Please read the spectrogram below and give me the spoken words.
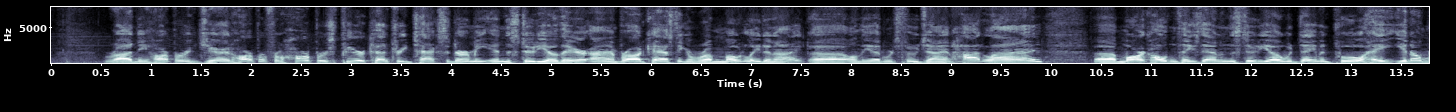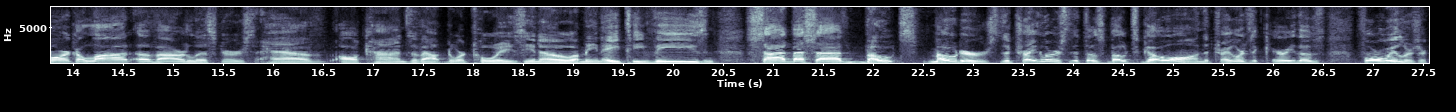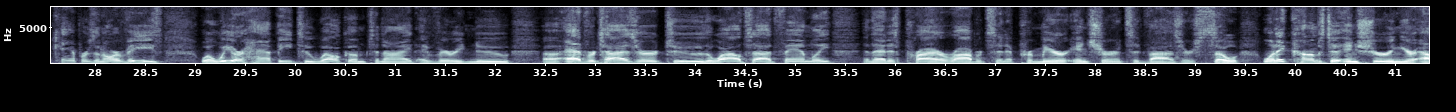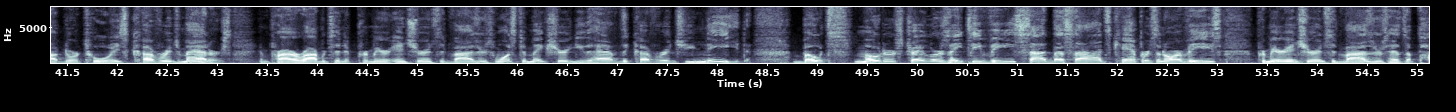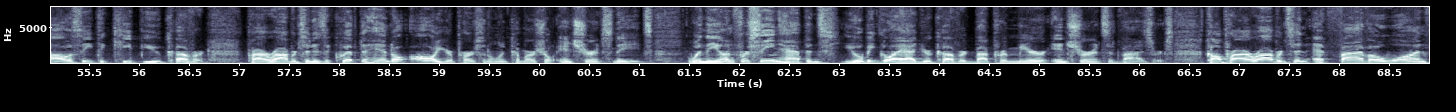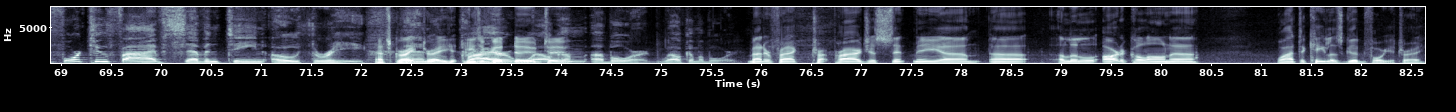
Rodney Harper and Jared Harper from Harper's Pure Country Taxidermy in the studio there. I am broadcasting remotely tonight uh, on the Edwards Food Giant hotline Uh, Mark holding things down in the studio with Damon Poole. Hey, you know, Mark, a lot of our listeners have all kinds of outdoor toys. You know, I mean, ATVs and side by side boats, motors, the trailers that those boats go on, the trailers that carry those four wheelers or campers and RVs. Well, we are happy to welcome tonight a very new uh, advertiser to the Wildside family, and that is Pryor Robertson at Premier Insurance Advisors. So when it comes to insuring your outdoor toys, coverage matters. And Pryor Robertson at Premier Insurance Advisors wants to make sure you have the coverage you need. Boats, motors, trailers, ATVs, side by sides, campers, and RVs. Premier Insurance Advisors has a policy to keep you covered. Pryor Robertson is equipped to handle all your personal and commercial insurance needs. When the unforeseen happens, you'll be glad you're covered by Premier Insurance Advisors. Call Pryor Robertson at 501 425 1703. That's great, And Trey. He's a Pryor, good dude, too. Welcome aboard. Welcome aboard. Matter of fact, Pryor just sent me um, uh, a little article on uh, why tequila's good for you, Trey.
